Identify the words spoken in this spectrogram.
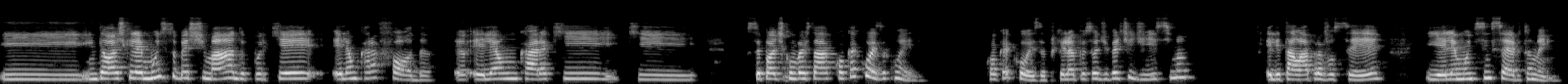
E então acho que ele é muito subestimado porque ele é um cara foda. Ele é um cara que, que você pode conversar qualquer coisa com ele. Qualquer coisa, porque ele é uma pessoa divertidíssima ele tá lá para você e ele é muito sincero também.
